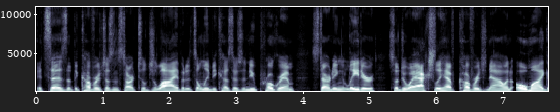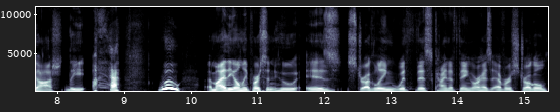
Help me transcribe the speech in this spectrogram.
it says that the coverage doesn't start till July, but it's only because there's a new program starting later. So do I actually have coverage now? And oh my gosh, the woo! Am I the only person who is struggling with this kind of thing or has ever struggled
